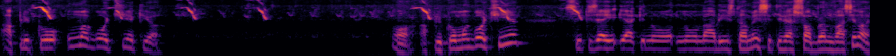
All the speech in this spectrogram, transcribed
Aplicou uma gotinha aqui, ó. Ó, aplicou uma gotinha. Se quiser ir aqui no, no nariz também, se tiver sobrando vacina, ó,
